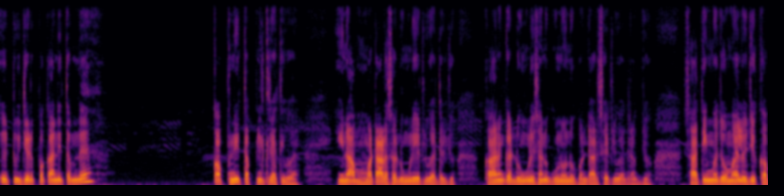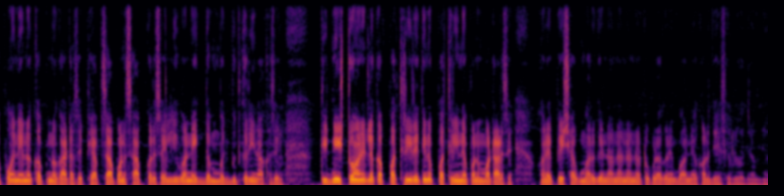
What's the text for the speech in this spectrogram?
એ ટુ ઝેડ પ્રકારની તમને કફની તકલીફ રહેતી હોય. એના મટાડશે ડુંગળી એટલું યાદ રાખજો કારણ કે ડુંગળી છે ને ગુણોનું ભંડાર છે એટલું યાદ રાખજો. સાતીમાં જોમાયેલો જે કફ હોય ને એને કફનો છે ફેફસા પણ સાફ કરશે લીવરને એકદમ મજબૂત કરી નાખશે કિડની સ્ટોન એટલે કે પથરી રહેતી ને પથરીને પણ મટાડશે અને પેશાબ માર્ગે નાના નાના ટુકડા કરીને બહાર નીકાળી દેશે એટલું યાદ રાખજો.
